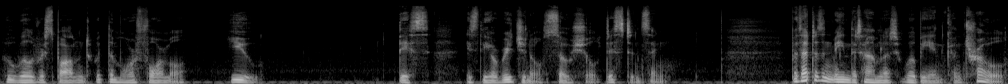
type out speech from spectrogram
who will respond with the more formal you. This is the original social distancing. But that doesn't mean that Hamlet will be in control,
